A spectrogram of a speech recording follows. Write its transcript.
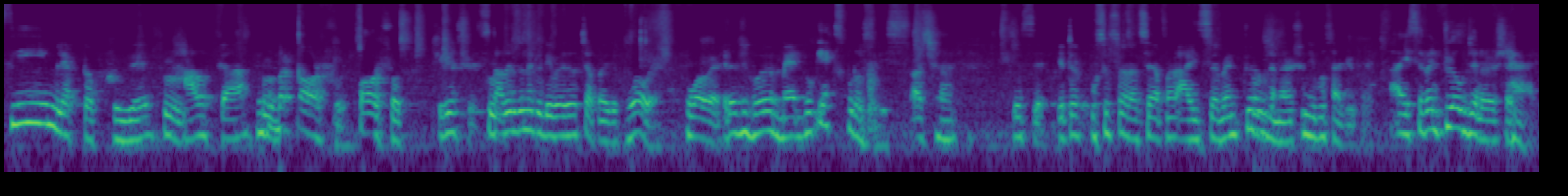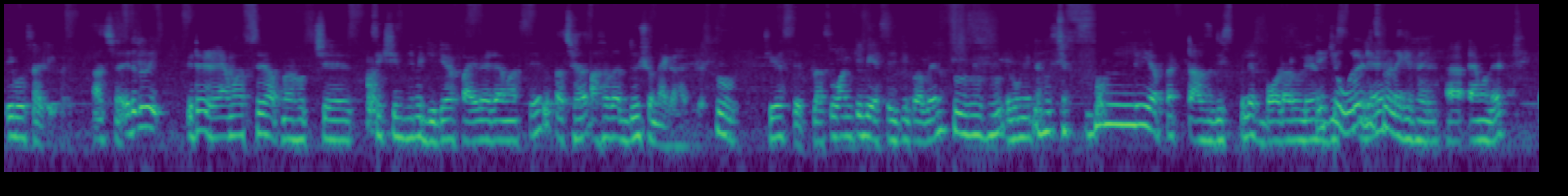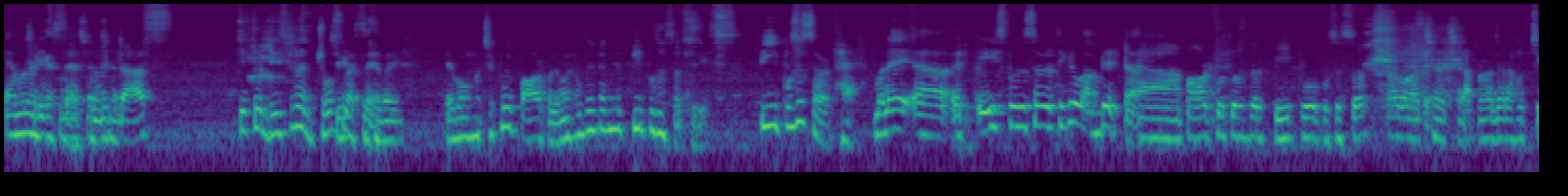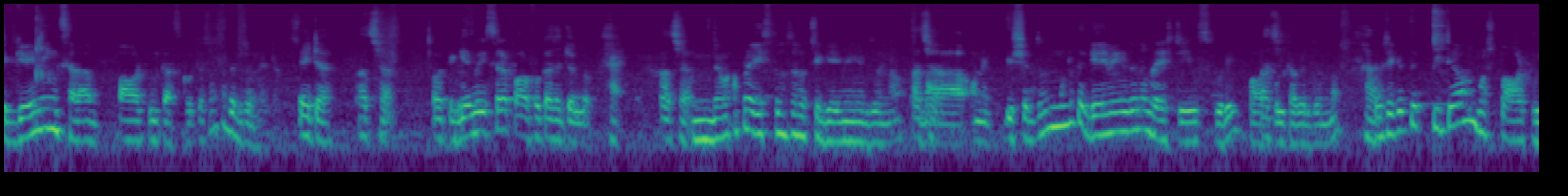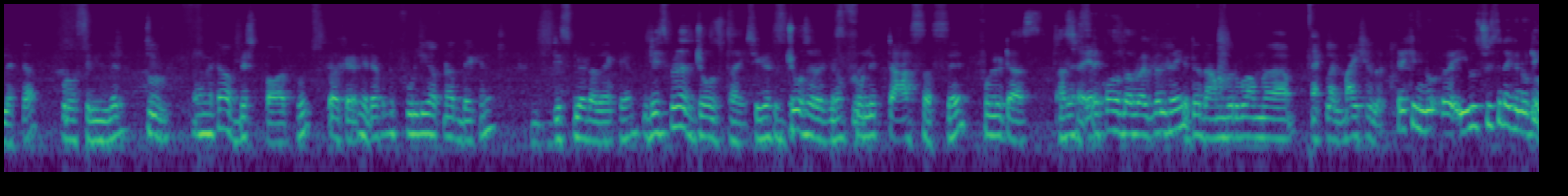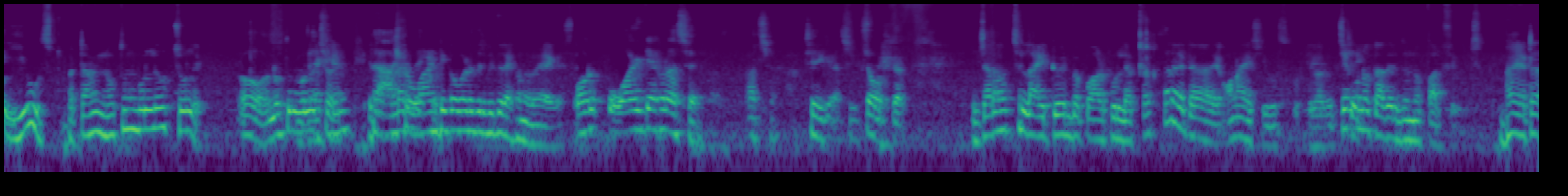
স্লিম ল্যাপটপ খুঁজে হালকা বাট পাওয়ারফুল পাওয়ারফুল ঠিক আছে। তাদের জন্য একটা ডিভাইস হচ্ছে আপনার যে হুয়াওয়ে ওয়াও এটা হচ্ছে Huawei MacBook X Pro series আচ্ছা। ঠিক আছে? এটার প্রসেসর আছে আপনার i seven twelve generation Evo certify i seven twelve generation হ্যাঁ ইভো সার্টিফাই আচ্ছা এটা তুমি এটা র্যাম আছে আপনার হচ্ছে সিক্সটিন জিবি ডিডিআর ফাইভ এর র্যাম আছে। আচ্ছা। পাঁচ হাজার দুইশো মেগা হার্টের হুম। ঠিক আছে? প্লাস ওয়ান টিবি এসএসডি পাবেন। এবং এটা হচ্ছে ফুললি আপনার টাচ ডিসপ্লে বর্ডারলেস ডিসপ্লে নাকি ভাই? অ্যামোলেড ঠিক ডিসপ্লে। টাচ কিন্তু ডিসপ্লে জোস। লাগতেছে ভাই? এবং হচ্ছে খুবই পাওয়ারফুল এবং সত্যি এটা কিন্তু P processor series P processor হ্যাঁ। মানে এইচ প্রসেসর থেকেও আপডেটটা powerful processor P Pro processor ও আচ্ছা আচ্ছা। আপনারা যারা হচ্ছে গেমিং ছাড়া পাওয়ারফুল কাজ করতেছেন তাদের জন্য এটা। এইটা আচ্ছা। ওকে গেমিং ছাড়া পাওয়ারফুল কাজের জন্য। হ্যাঁ। আচ্ছা। যেমন আপনার এইচ প্রসেসর হচ্ছে গেমিং এর জন্য আচ্ছা। অনেক বিশ্বের জন্য মূলত গেমিং এর জন্য আমরা এসটি ইউজ করি পাওয়ারফুল কাজের জন্য। হ্যাঁ। তো সেক্ষেত্রে পিটাও মোস্ট পাওয়ারফুল একটা প্রো সিরিজের এবং এটা বেস্ট পাওয়ারফুল ওকে এটা কিন্তু ফুললি আপনার দেখেন ডিসপ্লেটা দেখেন। ডিসপ্লে জোস ভাই। ঠিক আছে? জোস এবং ফুললি টাচ আছে। ফুলি টাচ আচ্ছা। এটা কত দাম রাখবেন ভাই? এটা দাম ধরবো আমরা এক লাখ বাইশ হাজার। এটা কি ইউজ হচ্ছে নাকি এটা নতুন? ইউজড বাট আমি নতুন বললেও চলে। ও নতুন বলেছেন আন্ডার ওয়ারেন্টি কভারেজের ভিতরে এখনও রয়ে গেছে। ওয়ারেন্টি এখন আছে। আচ্ছা ঠিক আছে চমৎকার। যারা হচ্ছে লাইট ওয়েট বা পাওয়ারফুল ল্যাপটপ তারা এটা অনায়াসে ইউজ করতে পারবে। যে কোনো কাজের জন্য পারফেক্ট ভাই এটা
